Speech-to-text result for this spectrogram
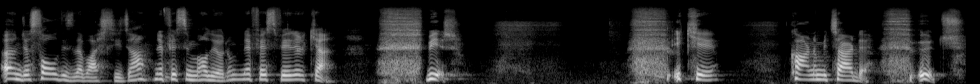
Önce sol dizle başlayacağım. Nefesimi alıyorum. Nefes verirken 1 2 Karnım içeride. 3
